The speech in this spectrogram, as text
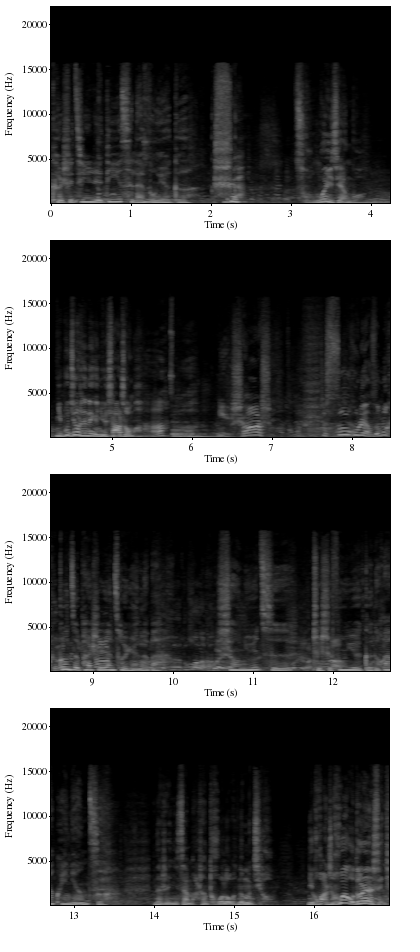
可是今日第一次来风月阁。是，从未见过。你不就是那个女杀手吗？啊，女杀手？这苏姑娘怎么可能？公子怕是认错人了吧？小女子只是风月阁的花魁娘子。那是你在马上驮了我那么久，你化成灰我都认识你。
